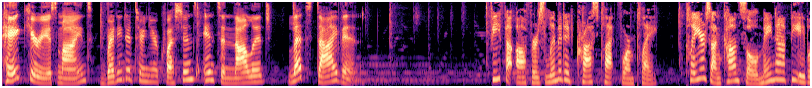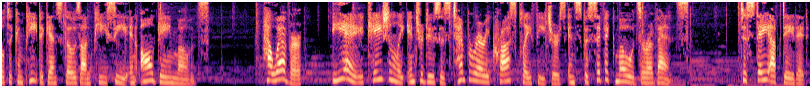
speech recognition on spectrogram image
Hey, curious minds, ready to turn your questions into knowledge? Let's dive in. FIFA offers limited cross-platform play. Players on console may not be able to compete against those on PC in all game modes. However, EA occasionally introduces temporary cross-play features in specific modes or events. To stay updated,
